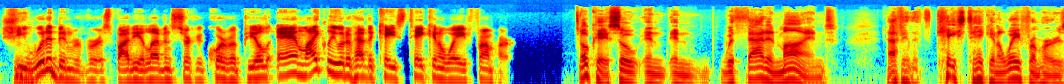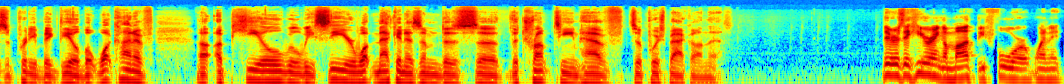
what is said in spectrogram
she mm-hmm. would have been reversed by the 11th Circuit Court of Appeal and likely would have had the case taken away from her. Okay, so in in with that in mind, having the case taken away from her is a pretty big deal. But what kind of uh, appeal will we see, or what mechanism does uh, the Trump team have to push back on this? There's a hearing a month before when it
